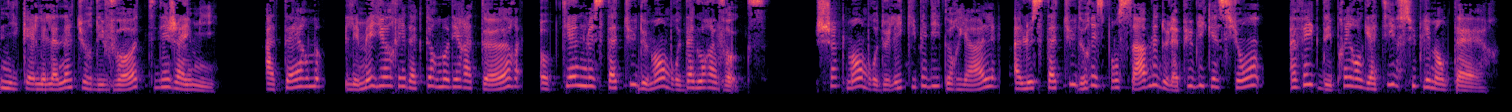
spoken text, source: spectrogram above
ni quelle est la nature des votes déjà émis. À terme, les meilleurs rédacteurs modérateurs obtiennent le statut de membre d'Agoravox. Chaque membre de l'équipe éditoriale a le statut de responsable de la publication avec des prérogatives supplémentaires.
